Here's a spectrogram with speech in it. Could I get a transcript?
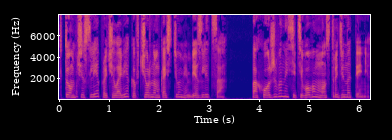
В том числе про человека в черном костюме без лица — похожего на сетевого монстра Дюнетене,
